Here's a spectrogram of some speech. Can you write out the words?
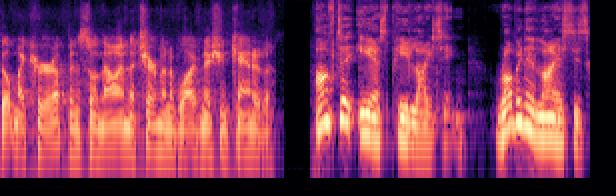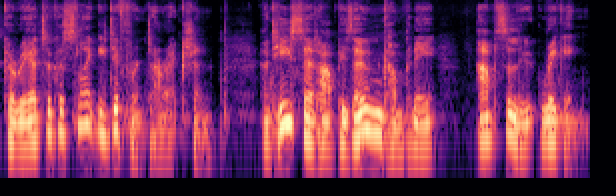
built my career up, and so now I'm the chairman of Live Nation Canada. After ESP Lighting, Robin Elias's career took a slightly different direction, and he set up his own company, Absolute Rigging.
